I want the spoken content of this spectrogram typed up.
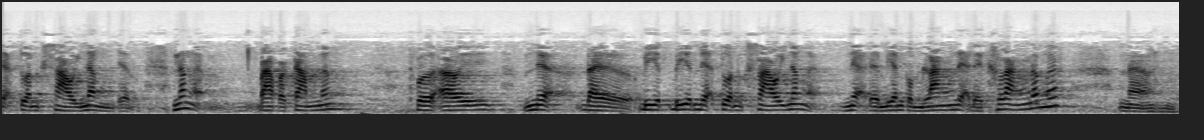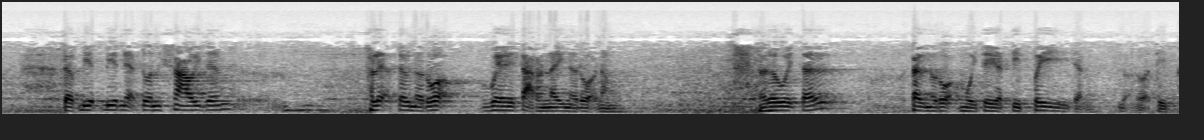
អ្នកទន់ខ្សោយហ្នឹងទៀតហ្នឹងបាបកម្មហ្នឹងធ្វើឲ្យអ្នកដែលបៀតបៀនអ្នកទន់ខ្សោយហ្នឹងអ្នកដែលមានកម្លាំងអ្នកដែលខ្លាំងហ្នឹងណាទៅបៀតបៀនអ្នកទន់ខ្សោយទៅ ធ្លាក់ទៅនរកវេតរណីនរកហ្នឹងរួចទៅទៅនរកមួយទៀតទី2ចឹងនរកទី2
